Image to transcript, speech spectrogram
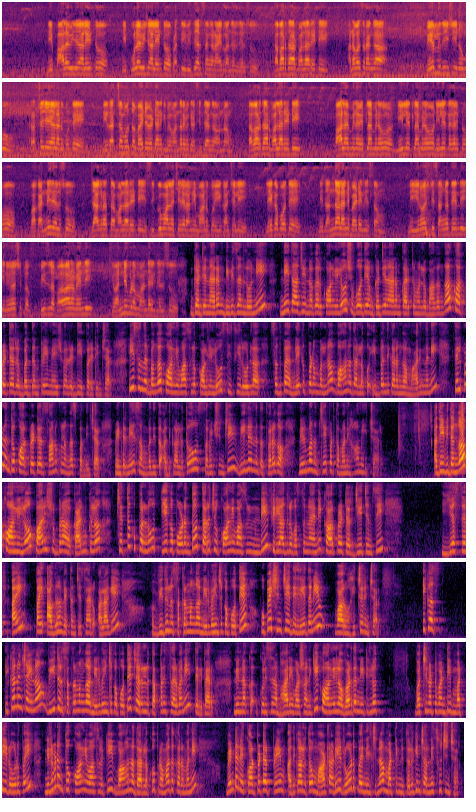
నీ పాల విజయాలేంటో నీ పూల విజయాలేంటో ప్రతి విద్యార్థి సంఘ నాయకులు అందరికీ తెలుసు. ఖబర్దార్ మల్లారెడ్డి అనవసరంగా పేర్లు తీసి నువ్వు రచ్చ చేయాలనుకుంటే నీ రచ్చ మొత్తం బయట పెట్టడానికి మేము అందరం ఇక్కడ సిద్ధంగా ఉన్నాం. ఖబర్దార్ మల్లారెడ్డి పాలు అమ్మినావు ఎట్లా అమ్మినావో నీళ్ళు ఎట్లా అమ్మినావో నీళ్ళు ఎట్లా కలిపినావో మాకు అన్నీ తెలుసు. జాగ్రత్త మల్లారెడ్డి సిగ్గుమాలిన చర్యలన్నీ మానుకో ఈ కంచెలి. లేకపోతే నీ దందాలన్నీ బయటకు తీస్తాం. నీ యూనివర్సిటీ సంగతి ఏంది? యూనివర్సిటీలో ఫీజుల వ్యవహారం ఏంది? ఇవన్నీ కూడా మా అందరికి తెలుసు. గడ్డనారం డివిజన్లోని నేతాజీ నగర్ కాలనీలో శుభోదయం గడ్డనారం కార్యక్రమంలో భాగంగా కార్పొరేటర్ బద్దం ప్రేమేశ్వర్ రెడ్డి పర్యటించారు. ఈ సందర్భంగా కాలనీ వాసుల కాలనీలో సీసీ రోడ్ల సదుపాయం లేకపోవడం వలన వాహనదారులకు ఇబ్బందికరంగా మారిందని తెలపడంతో కార్పొరేటర్ సానుకూలంగా స్పందించారు. వెంటనే సంబంధిత అధికారులతో సమీక్షించి వీలైనంత త్వరగా నిర్మాణం చేపడతామని హామీ ఇచ్చారు. అదేవిధంగా కాలనీలో పారిశుభ్ర కార్మికుల చెత్త కుప్పలను తీయకపోవడంతో తరచూ కాలనీ వాసుల నుండి ఫిర్యాదులు వస్తున్నాయని కార్పొరేటర్ జీహెచ్ఎంసీ ఎస్ఎఫ్ఐపై ఆగ్రహం వ్యక్తం చేశారు. అలాగే విధులు సక్రమంగా నిర్వహించకపోతే ఉపేక్షించేది లేదని వారు హెచ్చరించారు. ఇక ఇక నుంచైనా వీధులు సక్రమంగా నిర్వహించకపోతే చర్యలు తప్పనిసరివని తెలిపారు. నిన్న క- కురిసిన భారీ వర్షానికి కాలనీలో వరద నీటిలో వచ్చినటువంటి మట్టి రోడ్డుపై నిలవడంతో కాలనీవాసులకి వాహనదారులకు ప్రమాదకరమని వెంటనే కార్పొరేటర్ ప్రేమ్ అధికారులతో మాట్లాడి రోడ్డుపై నిలిచిన మట్టిని తొలగించాలని సూచించారు.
